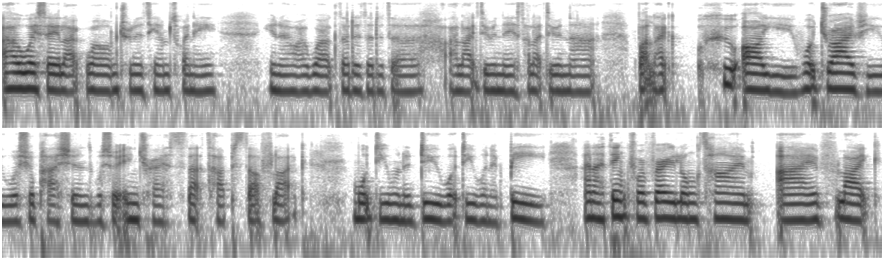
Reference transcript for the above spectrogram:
I always say, like, Well, I'm Trinity, I'm 20, you know, I work, da da da da da. I like doing this, I like doing that. But, like, who are you? What drives you? What's your passions? What's your interests? That type of stuff. Like, what do you want to do? What do you want to be? And I think for a very long time, I've like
